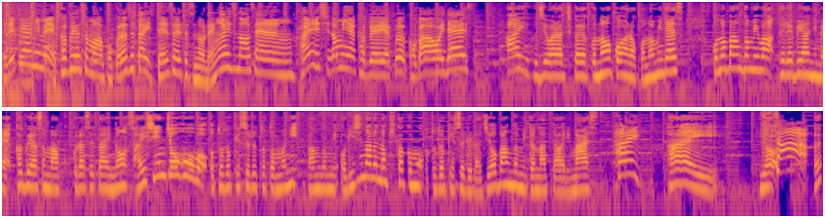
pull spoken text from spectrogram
テレビアニメ、かぐや様は告らせたい天才たちの恋愛頭脳戦。はい、四宮かぐや役、古賀葵です。はい、藤原千佳役の小原好みです。この番組はテレビアニメ、かぐや様を告らせたいの最新情報をお届けするとともに、番組オリジナルの企画もお届けするラジオ番組となっております。はい。はい。いや、さあえ？こ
